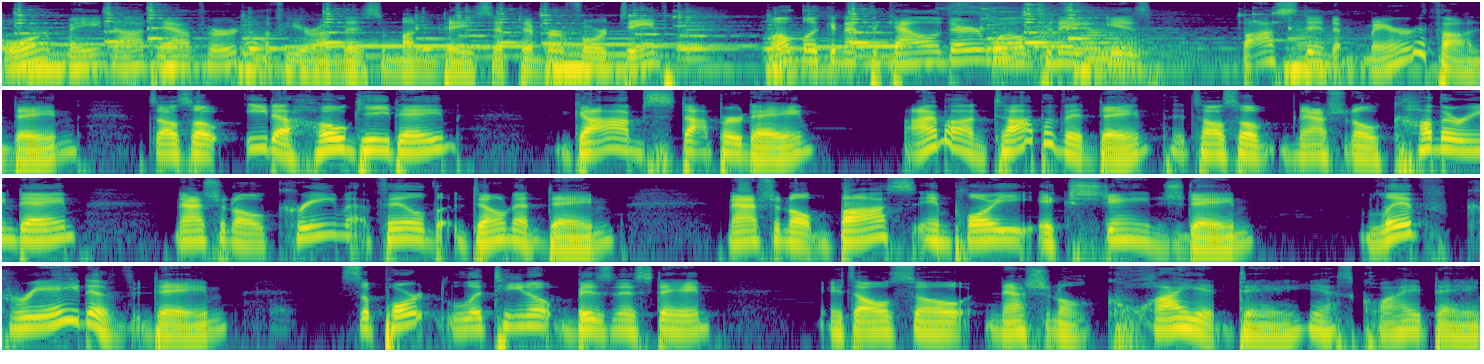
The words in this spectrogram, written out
or may not have heard of here on this Monday, September 14th. Well, looking at the calendar, well, today is Boston Marathon Day. It's also Eat a Hoagie Day, Gobstopper Day, I'm on top of it Day. It's also National Coloring Day, National Cream Filled Donut Day, National Boss Employee Exchange Day, Live Creative Day, Support Latino Business Day. It's also National Quiet Day. Yes, Quiet Day.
